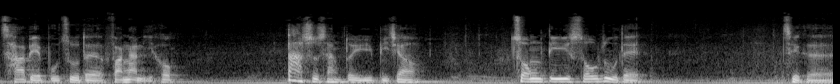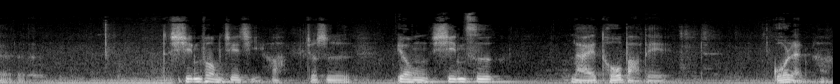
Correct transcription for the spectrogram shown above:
差别补助的方案以后。大致上，对于比较中低收入的这个薪俸阶级哈，就是用薪资来投保的国人啊，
